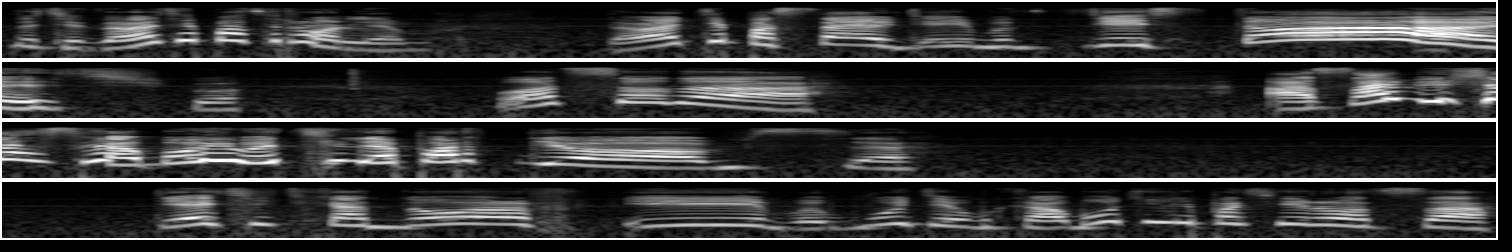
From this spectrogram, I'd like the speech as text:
Давайте, давайте потроллим. Давайте поставим где-нибудь здесь точку. Вот сюда. А сами сейчас с кому-нибудь телепортнемся. 10 долларов, и мы будем кому телепортироваться.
